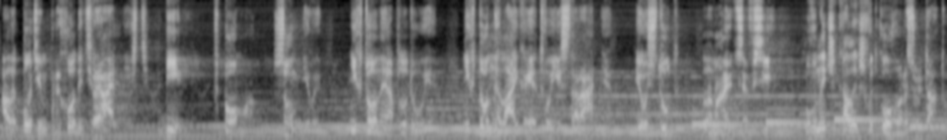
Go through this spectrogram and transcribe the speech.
Але потім приходить реальність, біль, втома, сумніви. Ніхто не аплодує, ніхто не лайкає твої старання. І ось тут ламаються всі. Вони чекали швидкого результату,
